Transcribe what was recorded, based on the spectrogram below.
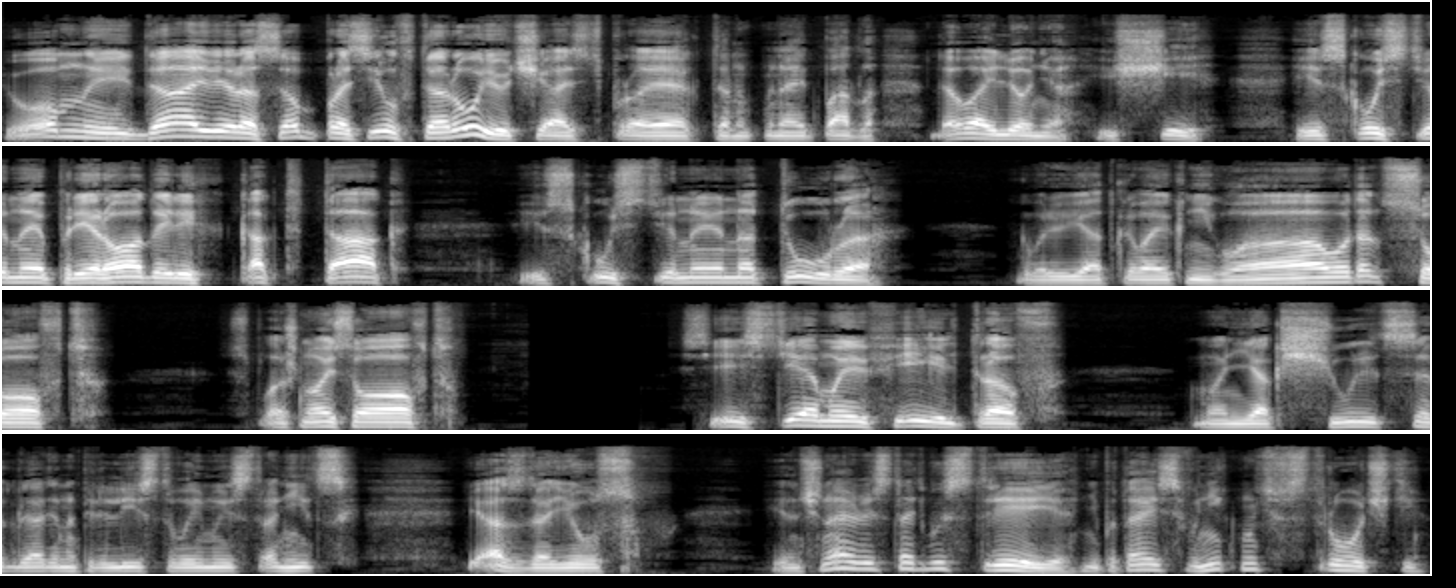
Темный дайвер особо просил вторую часть проекта, напоминает падла. Давай, Леня, ищи. Искусственная природа или как-то так. Искусственная натура, — говорю я, открывая книгу. А вот этот софт. Сплошной софт. Системы фильтров. Маньяк щурится, глядя на перелистываемые страницы. Я сдаюсь и начинаю листать быстрее, не пытаясь вникнуть в строчки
